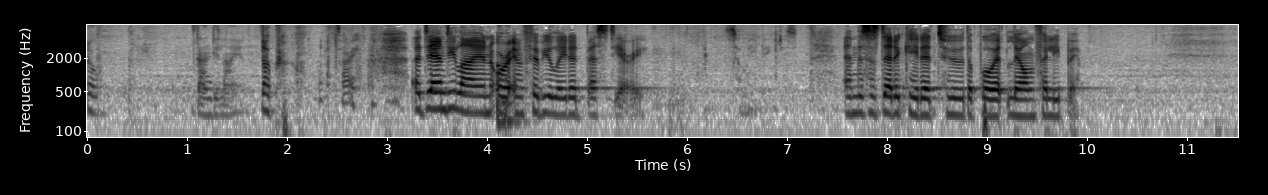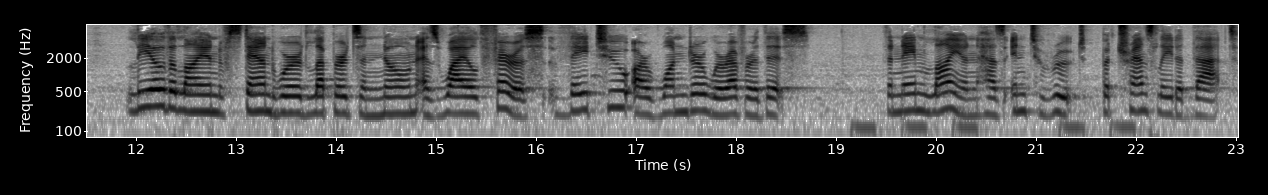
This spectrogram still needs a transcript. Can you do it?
Oh, dandelion. Oh, sorry. A dandelion or infibulated bestiary. So many pages. And this is dedicated to the poet Leon Felipe. Leo the lion of standward leopards and known as wild ferus, they too are wonder wherever this. The name lion has into root, but translated that.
